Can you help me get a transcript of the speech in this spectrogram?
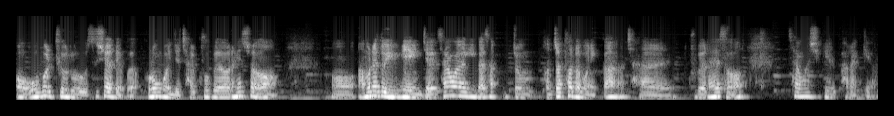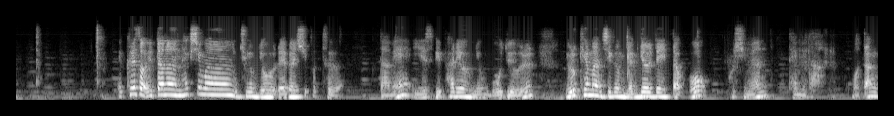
5V로 쓰셔야 되고요. 그런 거 이제 잘 구별해서 어, 아무래도 이게 이제 사용하기가 사, 좀 번잡하다 보니까 잘 구별해서 사용하시길 바랄게요. 그래서 일단은 핵심은 지금 요 level shift 그 다음에 ESP8266 모듈 이렇게만 지금 연결되어 있다고 보시면 됩니다. 뭐딴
